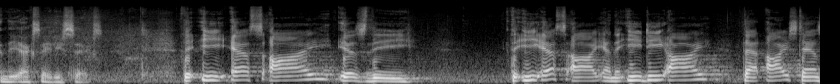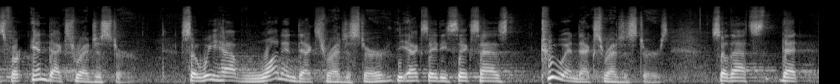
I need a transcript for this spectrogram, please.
in the x86. The ESI is the, the ESI and the EDI, that I stands for index register. So we have one index register, the x86 has two index registers. So that's, that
